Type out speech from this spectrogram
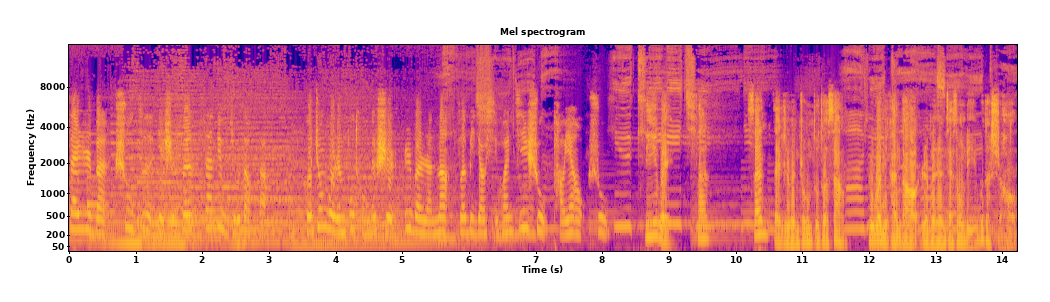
在日本，数字也是分三六九等的。和中国人不同的是，日本人呢则比较喜欢奇数，讨厌偶数。第一位三，三在日文中读作丧。如果你看到日本人在送礼物的时候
